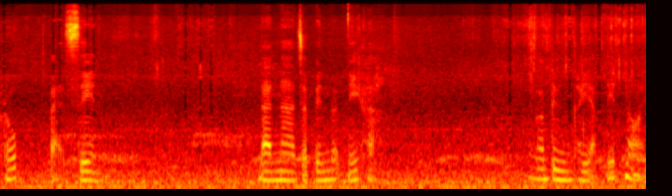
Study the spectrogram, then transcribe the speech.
ครบ 8 เส้น ด้านหน้าจะเป็นแบบนี้ค่ะ แล้วก็ดึงขยับนิดหน่อย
